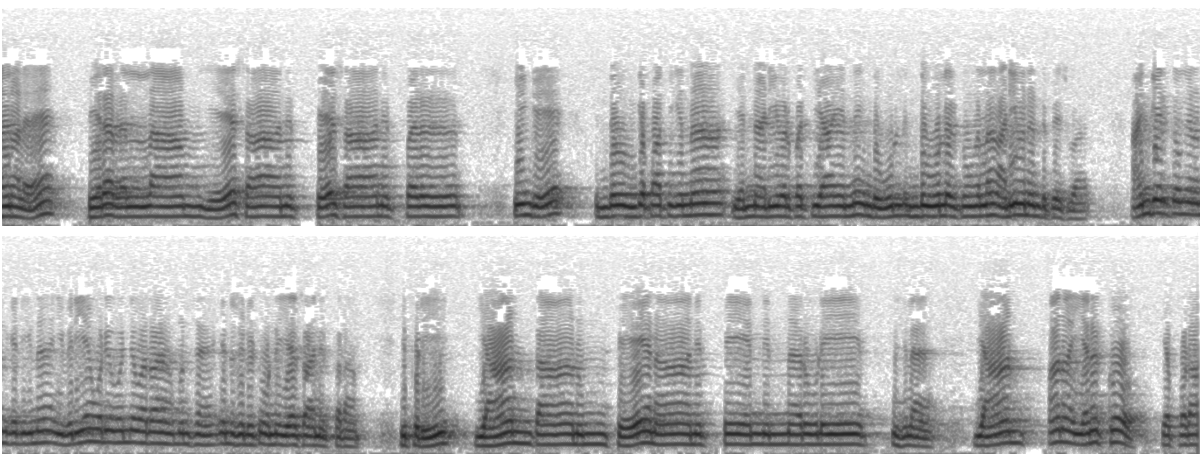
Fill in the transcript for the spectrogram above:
அதனால பிறரெல்லாம் ஏசா பேசா நிற்பர் இங்கே இந்த இங்க பாத்தீங்கன்னா என்ன அடியவர் பத்தியா என்ன? இந்த ஊர்ல இந்த ஊர்ல இருக்கவங்க எல்லாம் அடிவன் என்று பேசுவார். அங்க இருக்கவங்க என்னன்னு கேட்டீங்கன்னா இவர் ஏன் ஒரு கொஞ்சம் வர்றான் மனுஷன் என்று சொல்லிட்டு ஒண்ணு ஏசா நிற்பறான் இப்படி யான் தானும் பேனா நிற்பேன் நின்னருளே. யான் ஆனா எனக்கோ எப்படா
